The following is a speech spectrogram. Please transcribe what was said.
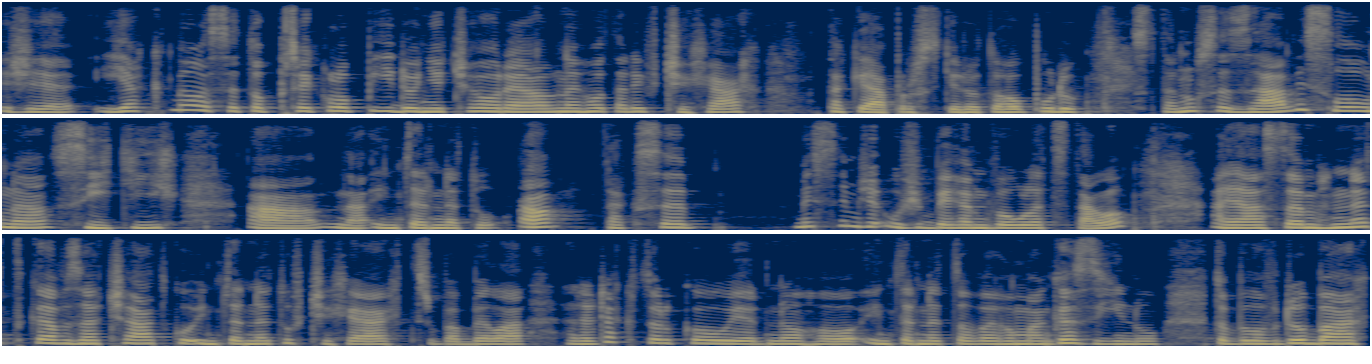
že jakmile se to překlopí do něčeho reálného tady v Čechách, tak já prostě do toho půjdu. Stanu se závislou na sítích a na internetu. A tak se myslím, že už během dvou let stalo. A já jsem hnedka v začátku internetu v Čechách třeba byla redaktorkou jednoho internetového magazínu. To bylo v dobách,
